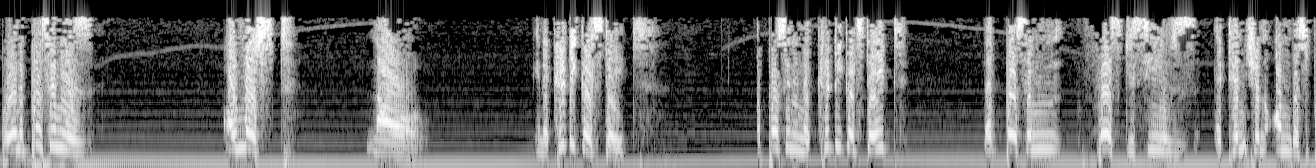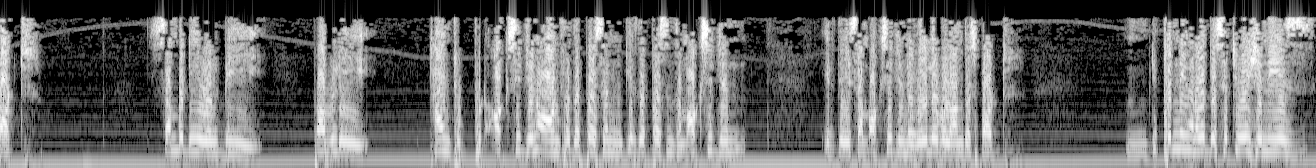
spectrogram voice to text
But when a person is almost now in a critical state, a person in a critical state, that person first receives attention on the spot. Somebody will be probably time to put oxygen on for the person, give the person some oxygen, if there is some oxygen available on the spot. Mm, depending on what the situation is,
